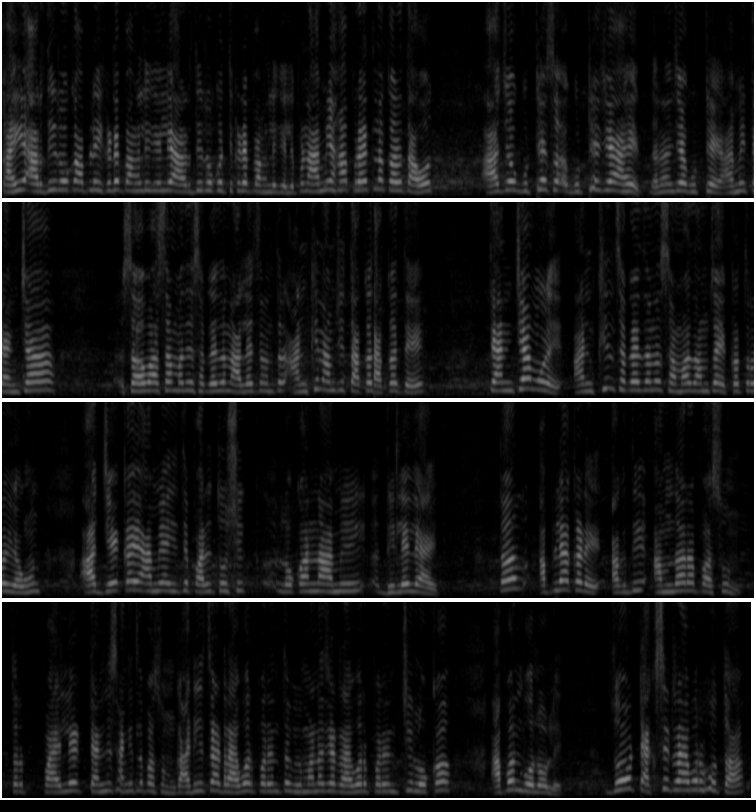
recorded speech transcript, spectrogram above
काही अर्धी लोक आपल्या इकडे पांगली गेली अर्धी लोक तिकडे पांगली गेली. पण आम्ही हा प्रयत्न करत आहोत आज जो गुठ्ठे स- गुठ्ठे जे आहेत धनंजय गुठ्ठे आम्ही त्यांच्या सहवासामध्ये सगळेजण आल्याच्यानंतर आणखीन आमची ताकद ताकद आहे. त्यांच्यामुळे आणखीन सगळेजण समाज आमचा एकत्र येऊन आज जे काही आम्ही इथे पारितोषिक लोकांना आम्ही दिलेले आहेत तर आपल्याकडे अगदी आमदारापासून तर पायलट त्यांनी सांगितल्यापासून गाडीचा ड्रायव्हरपर्यंत विमानाच्या ड्रायव्हरपर्यंतची लोक आपण बोलवले. जो टॅक्सी ड्रायव्हर होता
